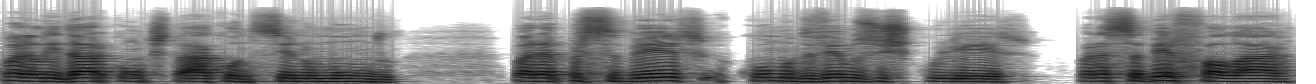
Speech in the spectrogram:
para lidar com o que está a acontecer no mundo, para perceber como devemos escolher, para saber falar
